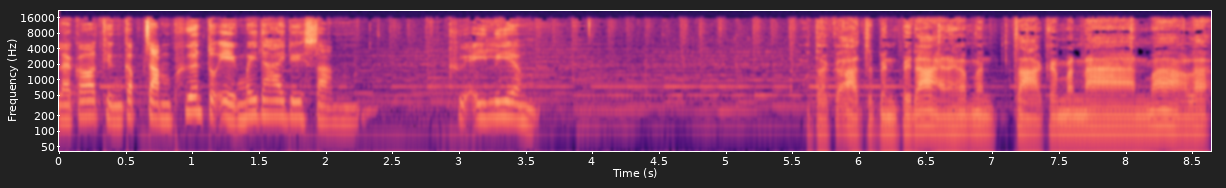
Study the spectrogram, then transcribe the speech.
แล้วก็ถึงกับจำเพื่อนตัวเองไม่ได้ด้วยซ้ำ คือไอเลี่ยม แต่ก็อาจจะเป็นไปได้นะครับ มันจากกันมานานมากแล้ว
